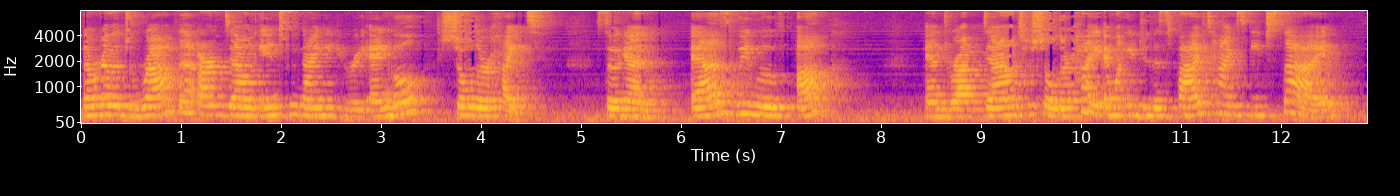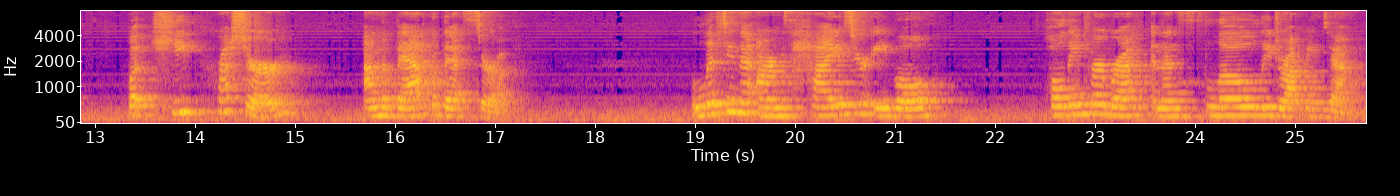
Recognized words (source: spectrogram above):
Then we're to drop that arm down into a 90 degree angle, shoulder height. So again, as we move up and drop down to shoulder height, I want you to do this five times each side, but keep pressure on the back of that stirrup. Lifting that arm as high as you're able, holding for a breath, and then slowly dropping down.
